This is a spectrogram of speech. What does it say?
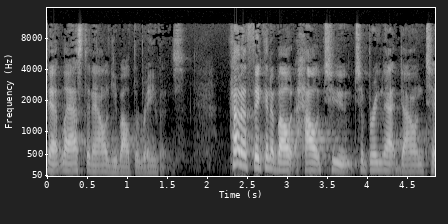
that last analogy about the ravens, kind of thinking about how to, to bring that down to,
